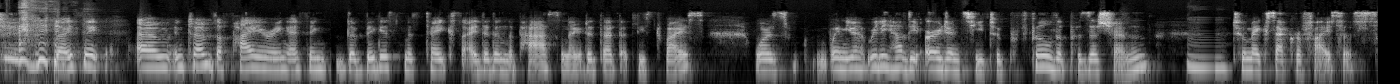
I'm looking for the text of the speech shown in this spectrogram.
so I think um, in terms of hiring, I think the biggest mistakes I did in the past, and I did that at least twice, was when you really have the urgency to fill the position mm. to make sacrifices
